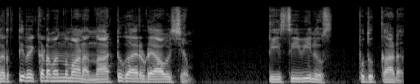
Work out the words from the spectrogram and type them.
നിർത്തിവെക്കണമെന്നുമാണ് നാട്ടുകാരുടെ ആവശ്യം. T news Puthukkad.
